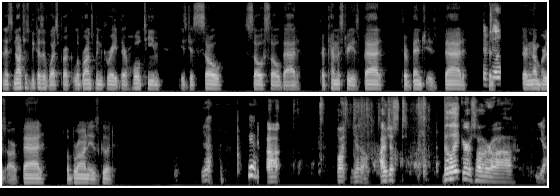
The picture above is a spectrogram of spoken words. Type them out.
and it's not just because of Westbrook. LeBron's been great. Their whole team is just so, so so bad. Their chemistry is bad. Their bench is bad. They're They're- Their numbers are bad. LeBron is good. Yeah. Yeah. Uh, but you know, I just the Lakers are. uh Yeah,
